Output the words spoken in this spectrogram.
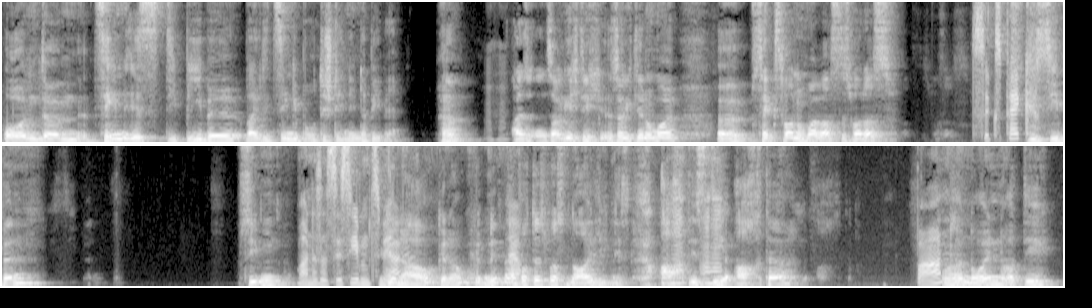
Und ähm, 10 ist die Bibel, weil die zehn Gebote stehen in der Bibel. Ja? Also dann sage ich, dich, sag ich dir nochmal, äh, 6 war nochmal was? Das war das? Sixpack. Die 7 Sieben. Wann ist das die sieben Zwerge? Genau, genau. Nimm ja. einfach das, was naheliegend ist. Acht mhm. ist die, achter. Bahn. Ja, neun hat die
